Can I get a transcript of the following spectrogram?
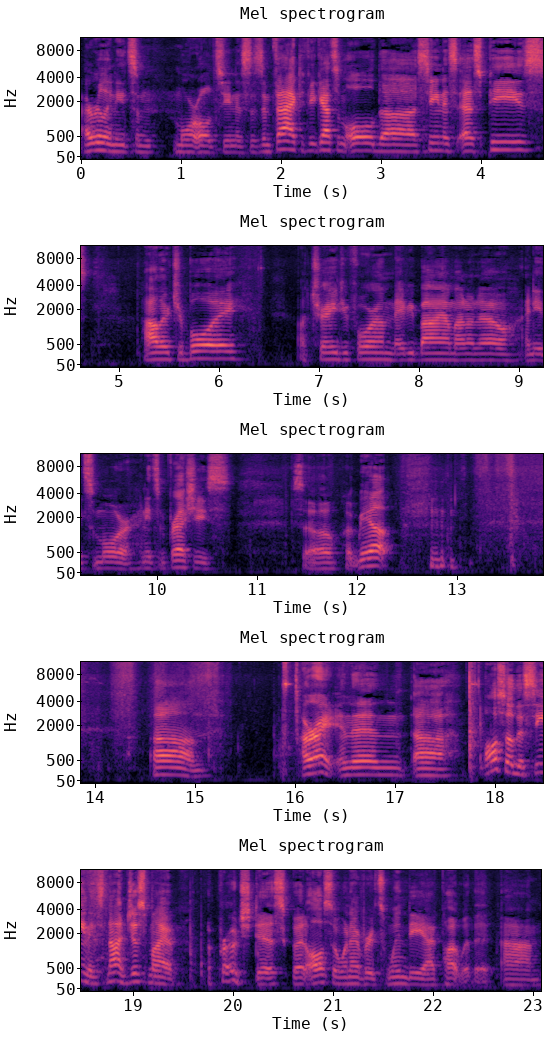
I really need some more old Scenuses. In fact, if you got some old uh, Scenus SPs, holler at your boy. I'll trade you for them, maybe buy them. I don't know. I need some more. I need some freshies. So hook me up. um, all right, and then uh, also the scene is not just my approach disc, but also whenever it's windy, I putt with it. Um,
